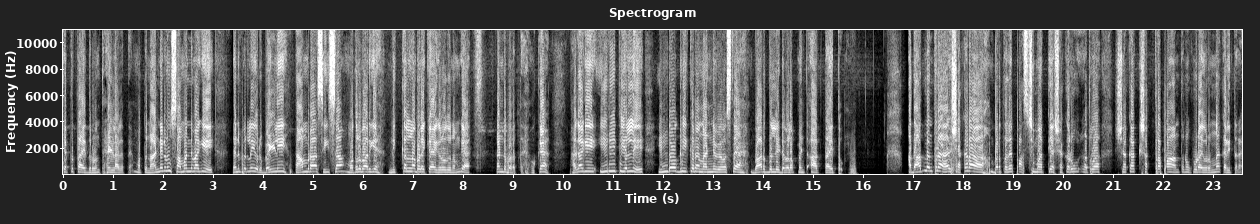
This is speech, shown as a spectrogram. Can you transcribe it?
ಕೆತ್ತುತ್ತಾ ಇದ್ರು ಅಂತ ಹೇಳಲಾಗುತ್ತೆ. ಮತ್ತು ನಾಣ್ಯಗಳು ಸಾಮಾನ್ಯವಾಗಿ ನೆನಪಿರಲಿ, ಇವರು ಬೆಳ್ಳಿ, ತಾಮ್ರ, ಸೀಸಾ ಮೊದಲ ಬಾರಿಗೆ ನಿಕ್ಕಲ್ನ ಬಳಕೆ ಆಗಿರೋದು ನಮಗೆ ಕಂಡು ಬರುತ್ತೆ ಓಕೆ? ಹಾಗಾಗಿ ಈ ರೀತಿಯಲ್ಲಿ ಇಂಡೋ ಗ್ರೀಕರ ನಾಣ್ಯ ವ್ಯವಸ್ಥೆ ಭಾರತದಲ್ಲಿ ಡೆವಲಪ್ಮೆಂಟ್ ಆಗ್ತಾ ಇತ್ತು. ಅದಾದ ನಂತರ ಶಕರ ಬರ್ತದೆ, ಪಾಶ್ಚಿಮಾತ್ಯ ಶಕರು ಅಥವಾ ಶಕ ಕ್ಷತ್ರಪ ಅಂತನೂ ಕೂಡ ಇವರನ್ನ ಕರೀತಾರೆ.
